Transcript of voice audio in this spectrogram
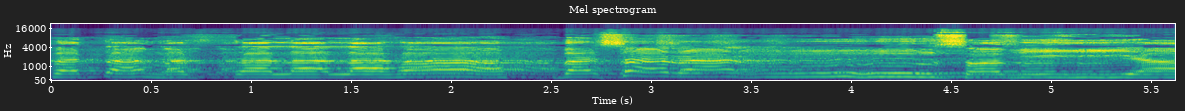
ফাতামাসসালা লাহা বাশারান সাবিয়া।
